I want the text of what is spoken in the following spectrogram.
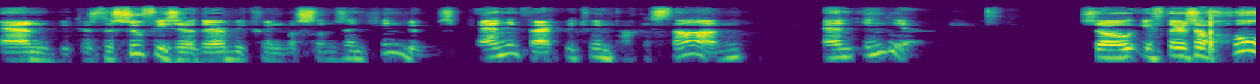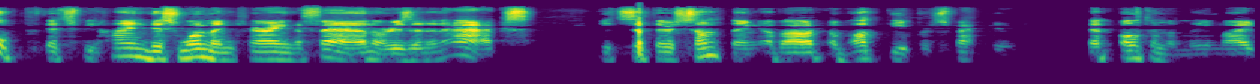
And because the Sufis are there between Muslims and Hindus, and in fact between Pakistan and India. So if there's a hope that's behind this woman carrying the fan, or is it an axe, it's that there's something about a bhakti perspective that ultimately might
